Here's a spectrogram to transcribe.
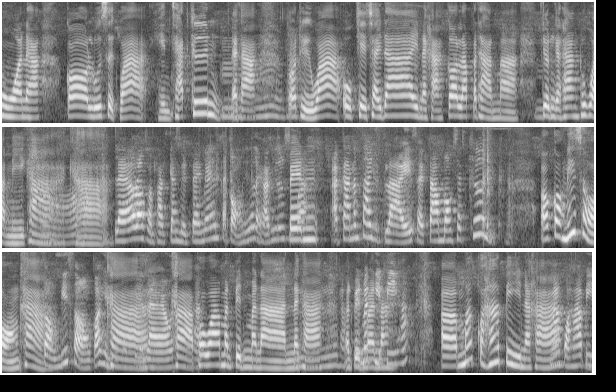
มัวนะคะ ก็รู้สึกว่าเห็นชัดขึ้นนะคะอืมก็ถือว่าโอเคใช้ได้นะคะ ก็รับประทานมาจนกระทั่งทุกวันนี้ค่ะอ๋อค่ะ แล้วเราสัมผัสการเปลี่ยนแปลงได้ตั้งแต่กล่องที่เท่าไหร่คะที่รู้สึกเป็ว่านอาการน้ำตาหยุดไหลสายตามองชัดขึ้นอ๋อกล่องที่สองค่ะกล่องที่สองก็เห็นชัค่ะดเจนแล้วค่ะใช่ไหมเพราะว่ามันเป็นมานานนะคะ อืมันเป็นมามากี่นานปีคะเอ่อมากกว่า 5 ปีนะคะมากกว่า5ปี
